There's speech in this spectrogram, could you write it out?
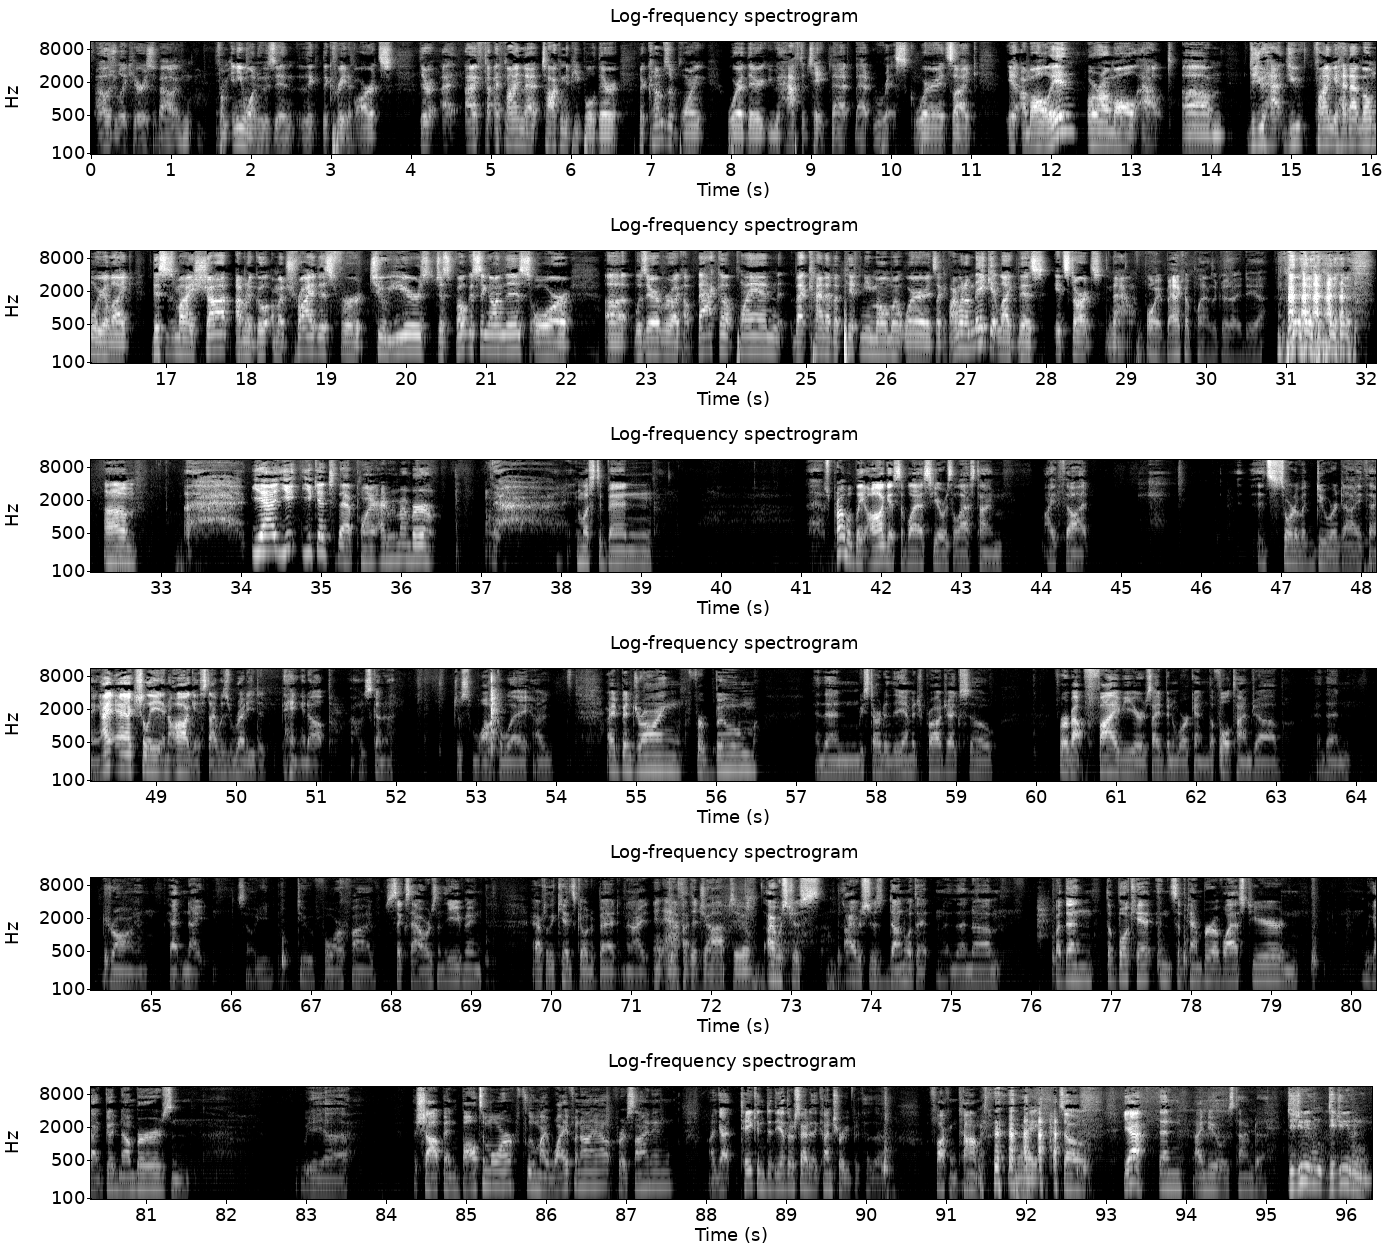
I was really curious about, and from anyone who's in the, the creative arts, there I, I, f- I find that talking to people, there there comes a point where there you have to take that that risk, where it's like yeah, I'm all in or I'm all out. Um, did you have? Do you find you had that moment where you're like, this is my shot. I'm gonna go. I'm gonna try this for two years, just focusing on this, or uh, was there ever like a backup plan? That kind of epiphany moment where it's like, if I'm gonna make it like this, it starts now. Boy, a backup plan's a good idea. um, yeah, you you get to that point. I remember it must have been probably August of last year was the last time I thought it's sort of a do or die thing. I actually in August I was ready to hang it up. I was gonna just walk away. I I'd been drawing for Boom, and then we started the Image Project. So for about five years, I'd been working the full time job, and then drawing at night. So you do four, five, six hours in the evening after the kids go to bed, and I And after the job too. I was just I was just done with it, and then um, but then the book hit in September of last year, and we got good numbers, and we uh, a shop in Baltimore flew my wife and I out for a signing. I got taken to the other side of the country because of a fucking comic. Right. so yeah, then I knew it was time to. Did you even? Did you even?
